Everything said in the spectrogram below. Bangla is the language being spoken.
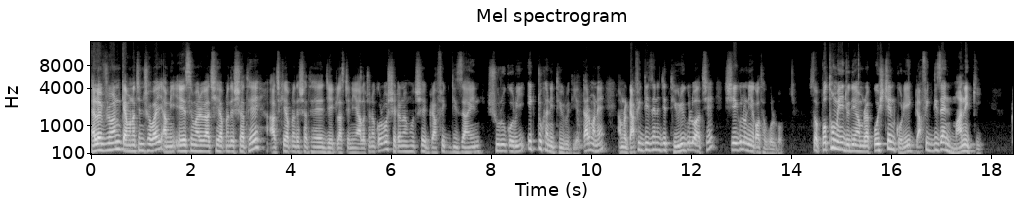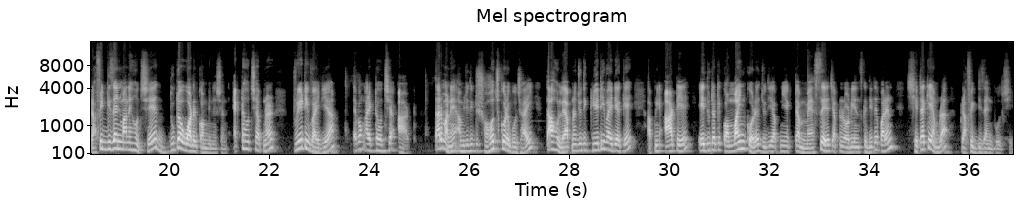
হ্যালো এভরিওয়ান কেমন আছেন সবাই? আমি এএসএম আরও আছি আপনাদের সাথে। আজকে আপনাদের সাথে যে ক্লাসটি নিয়ে আলোচনা করব সেটা নাম হচ্ছে গ্রাফিক ডিজাইন শুরু করি একটুখানি থিওরি দিয়ে। তার মানে আমরা গ্রাফিক ডিজাইনের যে থিওরিগুলো আছে, সেগুলো নিয়ে কথা বলব। সো প্রথমে যদি আমরা কোয়েশ্চেন করি গ্রাফিক ডিজাইন মানে কি? গ্রাফিক ডিজাইন মানে হচ্ছে দুটো ওয়ার্ডের কম্বিনেশন একটা হচ্ছে আপনার ক্রিয়েটিভ আইডিয়া এবং আরেকটা হচ্ছে আর্ট তার মানে আমি যদি একটু সহজ করে বোঝাই, তাহলে আপনার যদি ক্রিয়েটিভ আইডিয়াকে আপনি আর্টে এই দুটাকে কম্বাইন করে যদি আপনি একটা মেসেজ আপনার অডিয়েন্সকে দিতে পারেন, সেটাকে আমরা গ্রাফিক ডিজাইন বলছি।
